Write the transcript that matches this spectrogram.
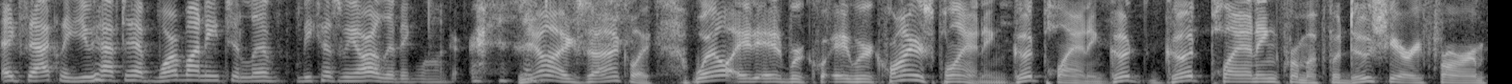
Exactly. You have to have more money to live because we are living longer. yeah, exactly. Well, it, it, requ- it, requires planning, good planning, good good planning from a fiduciary firm.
